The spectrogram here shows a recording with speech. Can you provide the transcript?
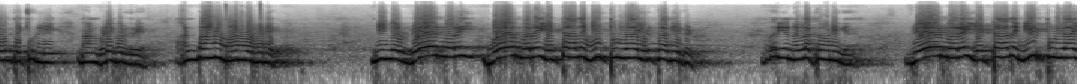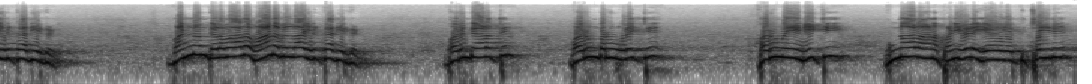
கருத்தை சொல்லி நான் விடைபெறுகிறேன். அன்பான மாணவர்களே நீங்கள் வேர் வரை வேர் வரை எட்டாத நீர்த்துளியாக இருக்காதீர்கள். நிறைய நல்ல கவனிங்க. வேர் வரை எட்டாத நீர்த்துளியாக இருக்காதீர்கள். வண்ணம் கிளவாத வானவில்லா இருக்காதீர்கள். வருங்காலத்தில் வரும்பொருள் உரைத்து வறுமையை நீக்கி உன்னாலான பணிகளை ஏழையற்கு செய்து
